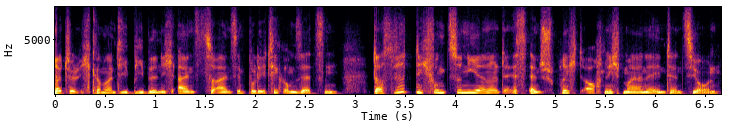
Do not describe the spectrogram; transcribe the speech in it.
Natürlich kann man die Bibel nicht eins zu eins in Politik umsetzen. Das wird nicht funktionieren und es entspricht auch nicht meiner Intention.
